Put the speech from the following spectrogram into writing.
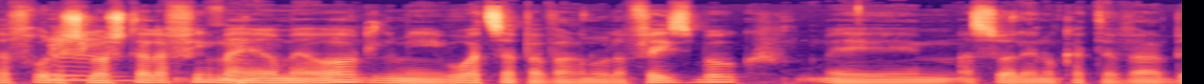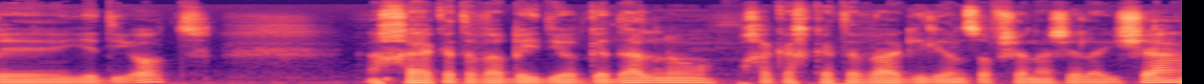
הפכו ל-3,000, מהר מאוד, מוואטסאפ עברנו לפייסבוק, עשו עלינו כתבה בידיעות. אחרי הכתבה בידיעות גדלנו, אחר כך כתבה גיליון סוף שנה של האישה.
